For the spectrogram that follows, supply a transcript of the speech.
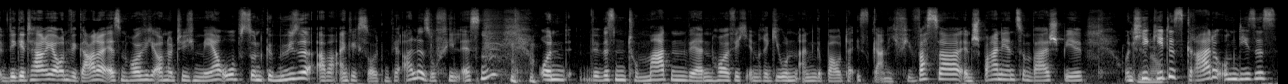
Vegetarier und Veganer essen häufig auch natürlich mehr Obst und Gemüse, aber eigentlich sollten wir alle so viel essen. und wir wissen, Tomaten werden häufig in Regionen angebaut, da ist gar nicht viel Wasser, in Spanien zum Beispiel. Und hier genau. geht es gerade um dieses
